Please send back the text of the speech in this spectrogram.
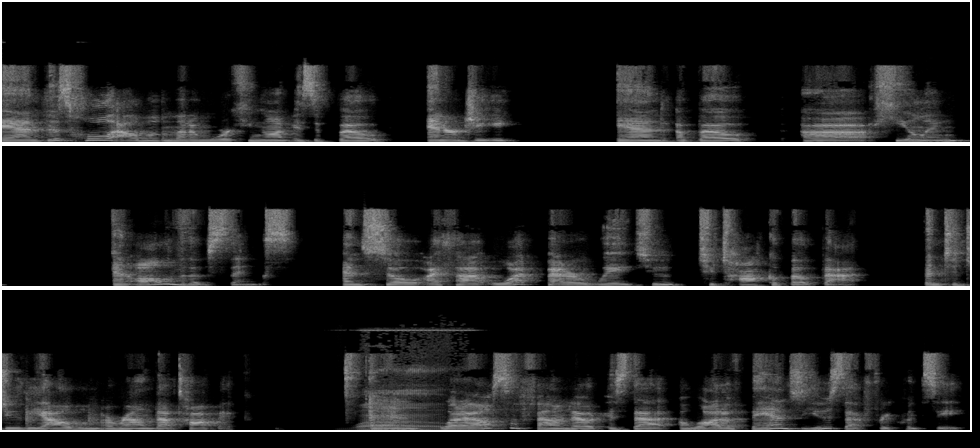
and this whole album that I'm working on is about energy and about uh, healing and all of those things. And so I thought, what better way to to talk about that than to do the album around that topic? wow. And what I also found out is that a lot of bands use that frequency,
